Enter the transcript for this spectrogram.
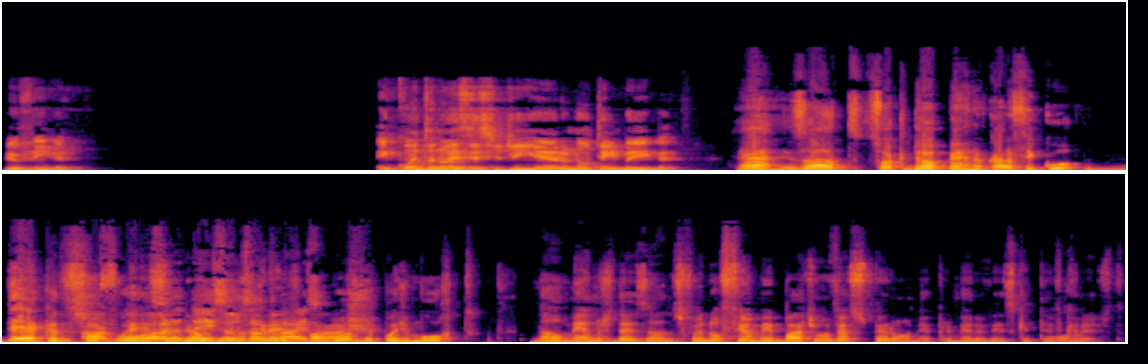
Meu finger. Enquanto não existe dinheiro, não tem briga. É, exato. Só que deu a perna e o cara ficou décadas, só foi Agora, receber 10 alguns anos créditos agora, acho. depois de morto. Não, menos de 10 anos. Foi no filme Batman vs Super-Homem, a primeira vez que ele teve Porra. crédito.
